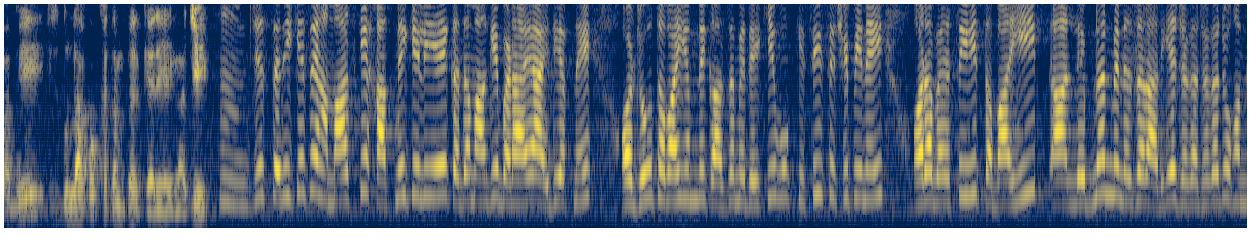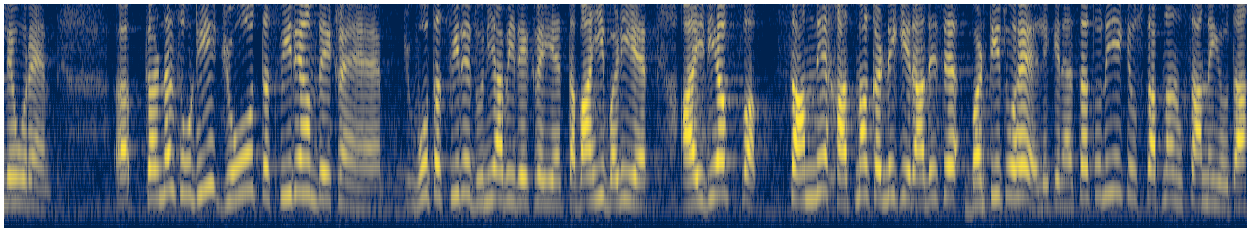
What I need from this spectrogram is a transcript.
अभी हिजबुल्ला को खत्म करके रहेगा। जी। जिस तरीके से हमास के खात्मे के लिए कदम आगे बढ़ाया आईडीएफ ने, और जो तबाही हमने गाजा में देखी, वो किसी से छिपी नहीं, और अब ऐसी ही तबाही लेबनन में नज़र आ रही है जगह जगह जो हमले हो रहे हैं। कर्नल सोढ़ी, जो तस्वीरें हम देख रहे हैं वो तस्वीरें दुनिया भी देख रही है, तबाही बड़ी है। आईडीएफ सामने खात्मा करने के इरादे से बढ़ती तो है, लेकिन ऐसा तो नहीं है कि उसका अपना नुकसान नहीं होता।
